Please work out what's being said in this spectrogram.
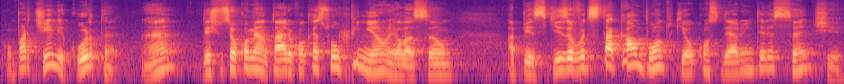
Compartilhe, curta, né? deixe o seu comentário, qual é a sua opinião em relação à pesquisa. Eu vou destacar um ponto que eu considero interessante.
